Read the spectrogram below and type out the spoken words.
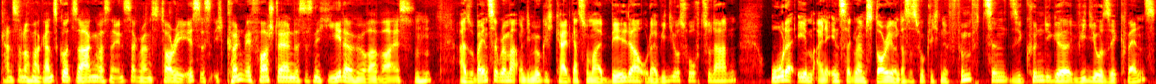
Kannst du noch mal ganz kurz sagen, was eine Instagram Story ist? Ich könnte mir vorstellen, dass es nicht jeder Hörer weiß. Mhm. Also bei Instagram hat man die Möglichkeit, ganz normal Bilder oder Videos hochzuladen oder eben eine Instagram Story. Und das ist wirklich eine 15-sekündige Videosequenz,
